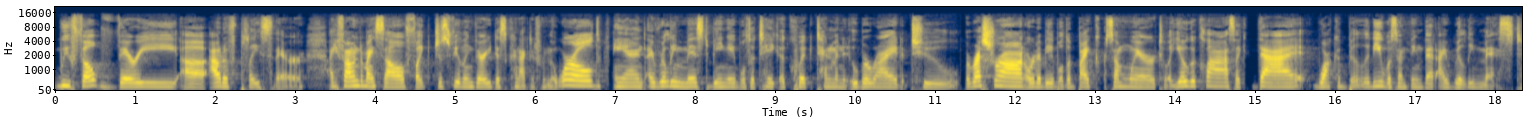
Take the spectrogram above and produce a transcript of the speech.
We felt very uh, out of place there. I found myself like just feeling very disconnected from the world. And I really missed being able to take a quick 10 minute Uber ride to a restaurant or to be able to bike somewhere to a yoga class. Like that walkability was something that I really missed.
